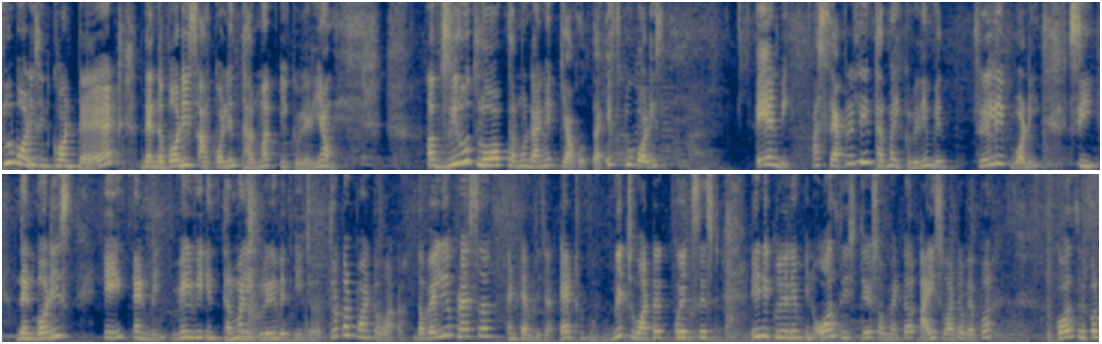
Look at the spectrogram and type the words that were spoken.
two bodies in contact then the bodies are called in thermal equilibrium अब जीरोथ लॉ ऑफ थर्मोडाइनमिक क्या होता है if two bodies A and B are separately in thermal equilibrium with relief body C then bodies A and B will be in thermal equilibrium with each other. Triple point of water. The value pressure and temperature at which water coexist in equilibrium in all three states of matter, ice, water, vapor called triple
